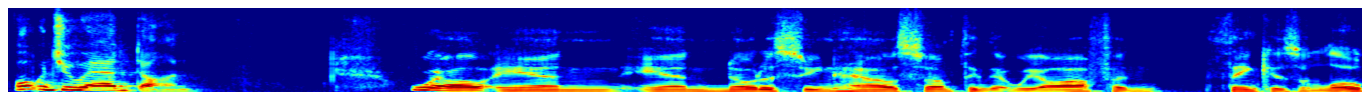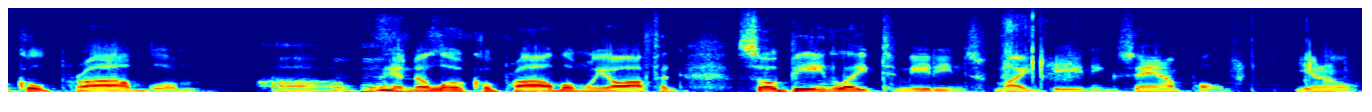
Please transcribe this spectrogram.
What would you add, Don? Well, and and noticing how something that we often think is a local problem, uh, mm-hmm. and a local problem we often so being late to meetings might be an example. You know,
